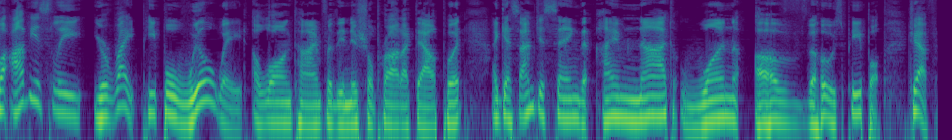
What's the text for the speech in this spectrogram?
Well, obviously, you're right. People will wait a long time for the initial product output. I guess I'm just saying that I'm not one of those people. Jeff,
